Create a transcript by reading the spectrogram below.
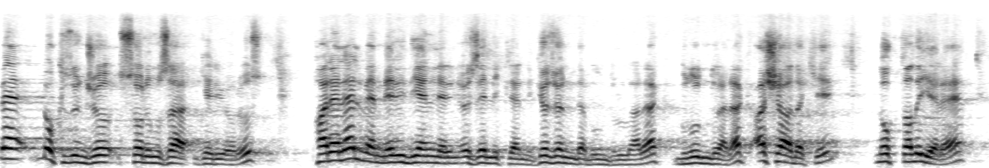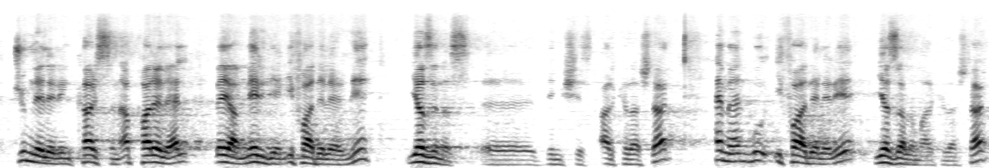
Ve dokuzuncu sorumuza geliyoruz. Paralel ve meridyenlerin özelliklerini göz önünde bulundurularak, bulundurarak aşağıdaki noktalı yere cümlelerin karşısına paralel veya meridyen ifadelerini yazınız e, demişiz arkadaşlar. Hemen bu ifadeleri yazalım arkadaşlar.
